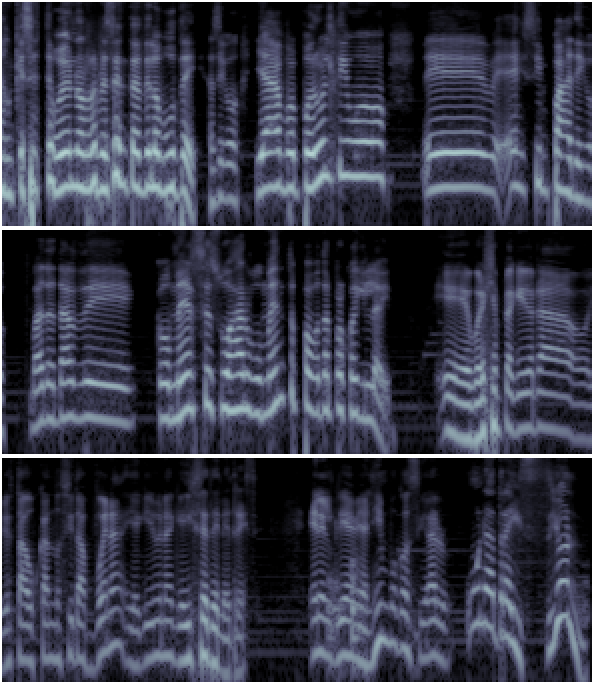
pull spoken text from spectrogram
aunque sea este weón nos representa de los Budé, así como, ya, por, último, eh, es simpático, va a tratar de comerse sus argumentos para votar por Joaquín Lavín. Eh, por ejemplo, aquí otra, yo estaba buscando citas buenas y aquí hay una que dice Tele 13. En el gremialismo consideraron una traición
